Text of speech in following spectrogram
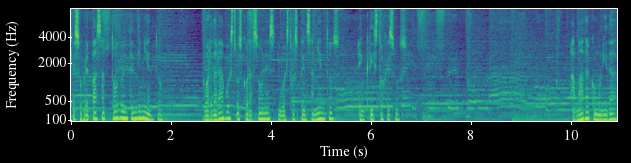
que sobrepasa todo entendimiento, guardará vuestros corazones y vuestros pensamientos en Cristo Jesús. Amada comunidad,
